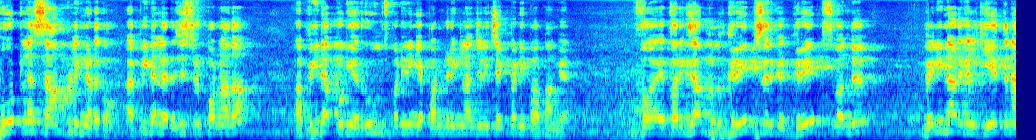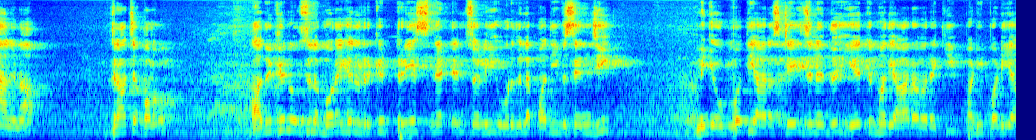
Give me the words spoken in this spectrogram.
போர்ட்ல சாம்பிளிங் நடக்கும். அப்பீடால ரெஜிஸ்டர் பண்ணாதான் அப்பீடா கூடிய ரூல்ஸ் படி நீங்க பண்றீங்களான்னு சொல்லி செக் பண்ணி பார்ப்பாங்க. ஃபார் எக்ஸாம்பிள் கிரேப்ஸ் இருக்கு. கிரேப்ஸ் வந்து வெளிநாடுகளுக்கு ஏத்துனாங்கன்னா திராட்சை பழம் அதுக்குன்னு ஒரு சில முறைகள் இருக்கு. ட்ரேஸ் நெட்டுன்னு சொல்லி ஒரு இதில் பதிவு செஞ்சு நீங்க உற்பத்தி ஆறு ஸ்டேஜ்ல இருந்து ஏற்றுமதி ஆற வரைக்கும் படிப்படியா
